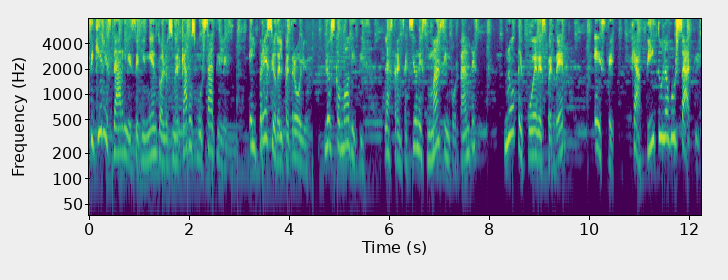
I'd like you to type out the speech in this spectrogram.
Si quieres darle seguimiento a los mercados bursátiles, el precio del petróleo, los commodities, las transacciones más importantes, no te puedes perder este capítulo bursátil.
